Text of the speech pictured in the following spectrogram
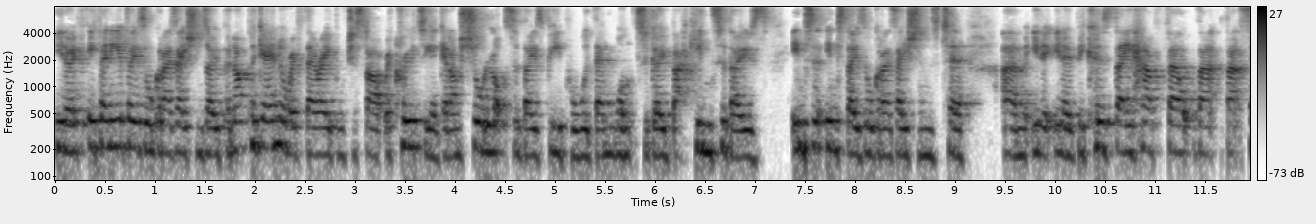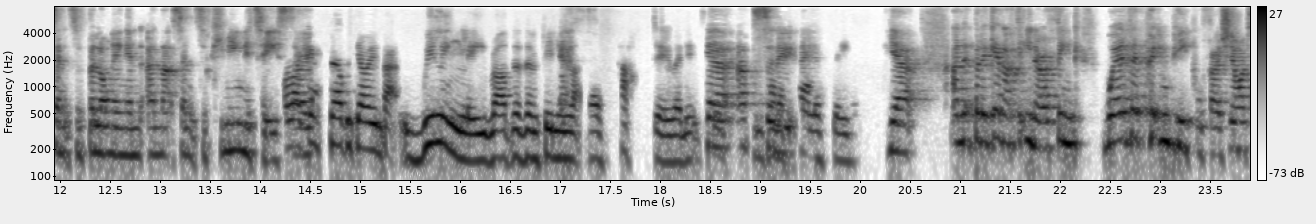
you know, if, if, any of those organizations open up again or if they're able to start recruiting again, I'm sure lots of those people would then want to go back into those into into those organizations to um, you know you know because they have felt that that sense of belonging and, and that sense of community well, so I guess they'll be going back willingly rather than feeling yes. like they have to and it's yeah absolutely policy yeah, and but again, I think you know, I think where they're putting people first. You know, I've,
